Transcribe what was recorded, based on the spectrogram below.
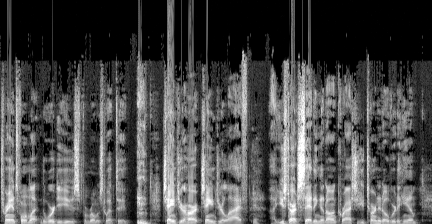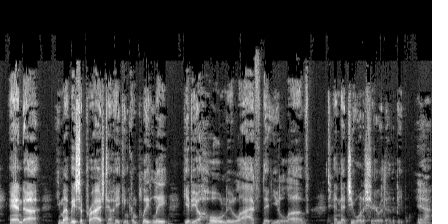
transform, like the word you used from Romans 12 to change your heart, change your life. Yeah. Uh, you start setting it on Christ. You turn it over to Him, and uh, you might be surprised how He can completely give you a whole new life that you love and that you want to share with other people. Yeah.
